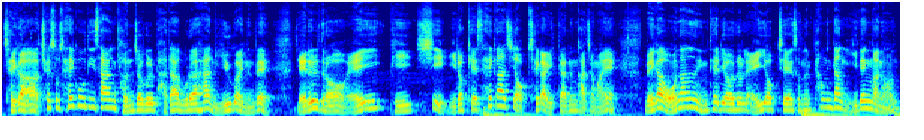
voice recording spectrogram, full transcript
제가 최소 3곳 이상 견적을 받아보라 한 이유가 있는데 예를 들어 A, B, C 이렇게 세 가지 업체가 있다는 가정하에 내가 원하는 인테리어를 A 업체에서는 평당 200만 원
